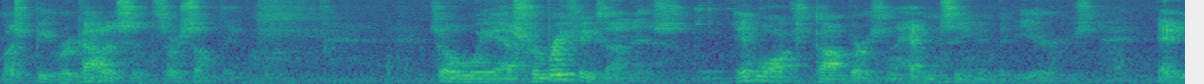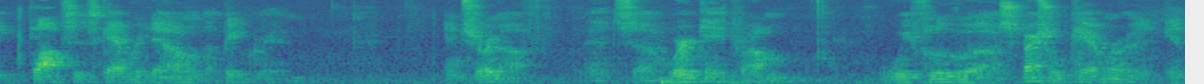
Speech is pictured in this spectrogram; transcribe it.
Must be reconnaissance or something. So we asked for briefings on this. In walks Tom Burson, haven't seen him in years, and he plops his camera down with a big grin. And sure enough, that's uh, where it came from. We flew a special camera in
